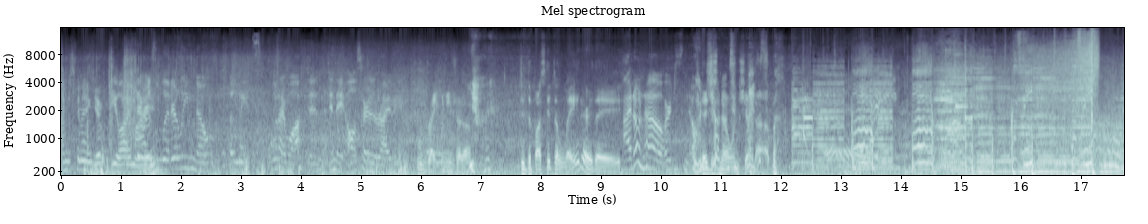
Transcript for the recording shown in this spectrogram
I'm just gonna give Eli my. There was literally no elites when I walked in, and they all started arriving. Right when you showed up. Did the bus get delayed or they I don't know, or just no one. they just showed no up to one showed bus. up? Okay,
